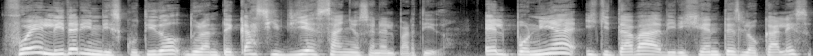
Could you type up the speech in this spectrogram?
fue el líder indiscutido durante casi 10 años en el partido. Él ponía y quitaba a dirigentes locales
